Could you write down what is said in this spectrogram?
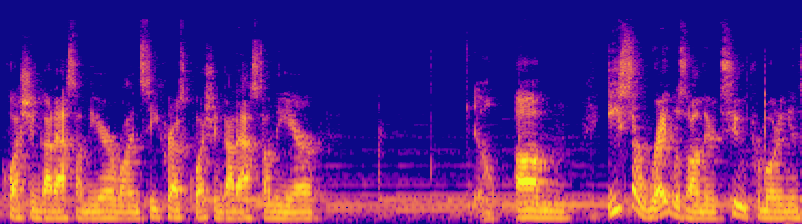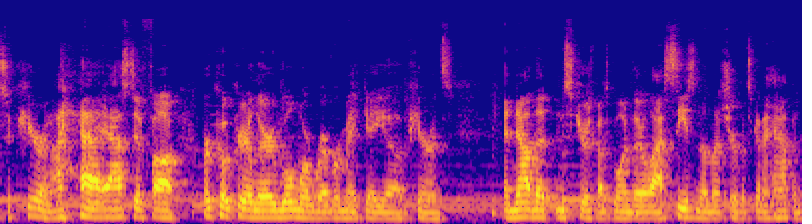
question got asked on the air. Ryan Seacrest, question got asked on the air. Know, um, Issa Rae was on there too, promoting Insecure, and I asked if uh, her co-creator Larry Wilmore would ever make a uh, appearance. And now that Insecure is about to go into their last season, I'm not sure if it's going to happen.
